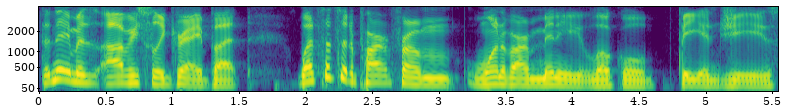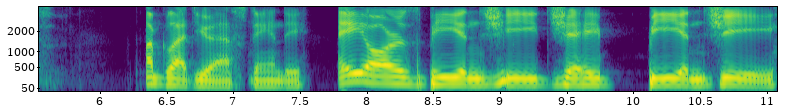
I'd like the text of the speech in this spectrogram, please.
the name is obviously great, but what sets it apart from one of our many local B and Gs? I'm glad you asked, Andy. AR's B and G J B and G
